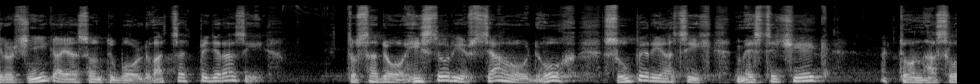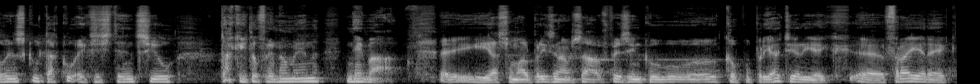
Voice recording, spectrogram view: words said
ročník a ja som tu bol 25 razy. To sa do histórie vzťahov dvoch súperiacich mestečiek to na Slovensku takú existenciu takýto fenomén nemá. E, ja som mal, priznám sa, v Pezinku e, kopu priateliek, e, frajerek,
